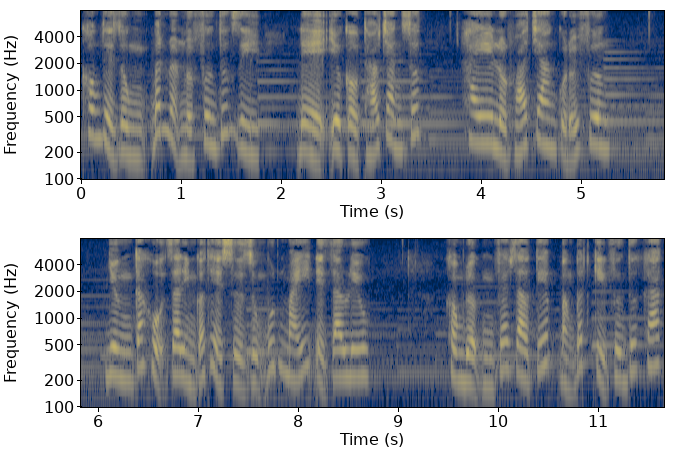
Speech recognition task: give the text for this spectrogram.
không thể dùng bất luận một phương thức gì để yêu cầu tháo trang sức hay lột hóa trang của đối phương. Nhưng các hộ gia đình có thể sử dụng bút máy để giao lưu, không được phép giao tiếp bằng bất kỳ phương thức khác.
